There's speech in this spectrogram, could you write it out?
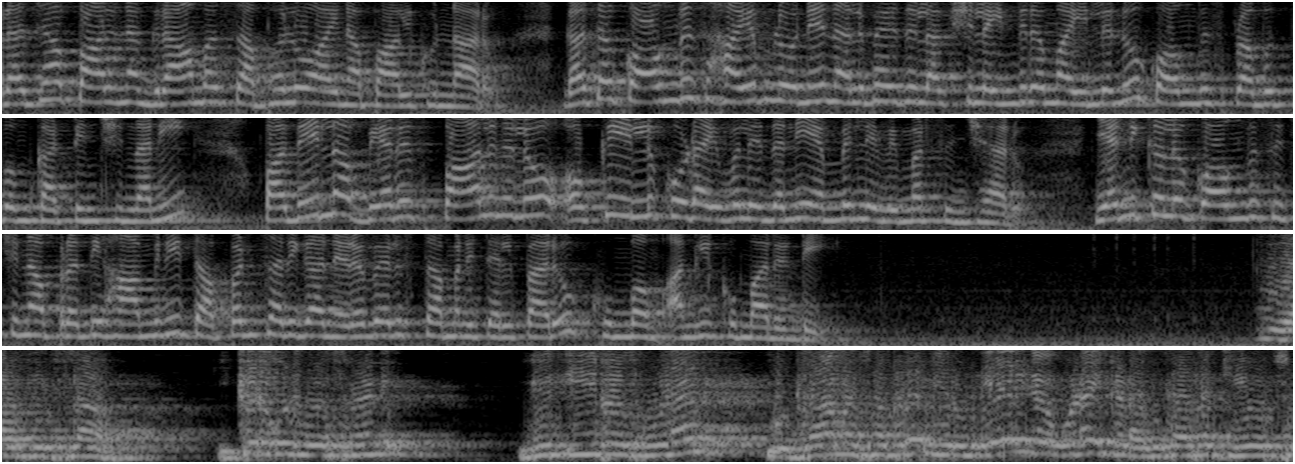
ప్రజాపాలన గ్రామ సభలో ఆయన పాల్గొన్నారు. గత కాంగ్రెస్ హయంలోనే నలభై ఐదు లక్షల ఇందిరమ్మ ఇళ్ళను కాంగ్రెస్ ప్రభుత్వం కట్టించిందని పదేళ్ళ బీఆర్ఎస్ పాలనలో ఒక్క ఇల్లు కూడా ఇవ్వలేదని ఎమ్మెల్యే విమర్శించారు. ఎన్నికల్లో కాంగ్రెస్ ఇచ్చిన ప్రతి హామీని తప్పనిసరిగా నెరవేరుస్తామని తెలిపారు కుంభం అనిల్ కుమార్ రెడ్డి. ఆఫీస్లో ఇక్కడ కూడా కూర్చున్నాండి మీరు ఈ రోజు కూడా ఈ గ్రామ సభలో మీరు నేరుగా కూడా ఇక్కడ అధికారులకు ఇవ్వచ్చు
